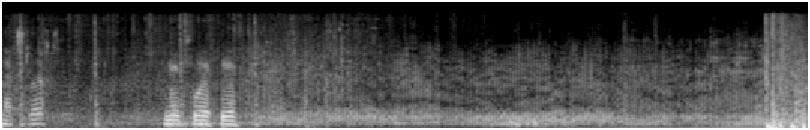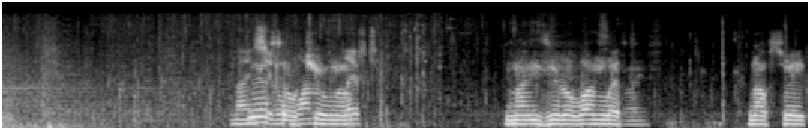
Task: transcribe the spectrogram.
Next left. Next left, yeah. so 901 chill now. left. 901 left. Now straight.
